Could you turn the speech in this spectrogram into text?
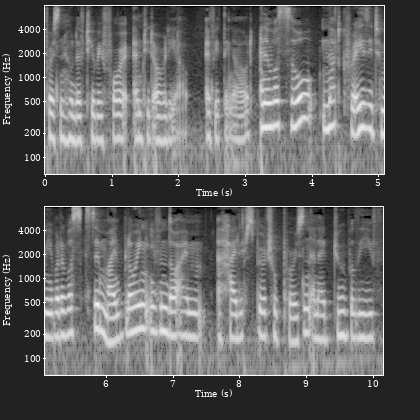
person who lived here before emptied already out everything out. And it was so not crazy to me, but it was still mind blowing, even though I'm a highly spiritual person and I do believe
